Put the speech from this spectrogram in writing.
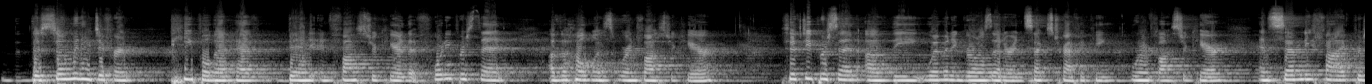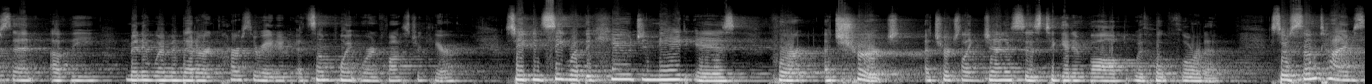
there's so many different people that have been in foster care that 40% of the homeless were in foster care. 50% of the women and girls that are in sex trafficking were in foster care and 75% of the men and women that are incarcerated at some point were in foster care. So you can see what the huge need is for a church, a church like Genesis, to get involved with Hope Florida. So sometimes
